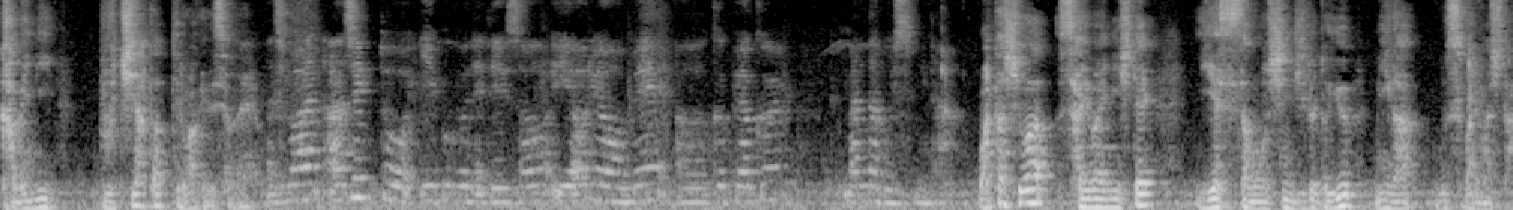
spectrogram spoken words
壁に ぶち当たってるわけですよね。私は幸いにしてイエス様を信じるという実が結ばれました。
